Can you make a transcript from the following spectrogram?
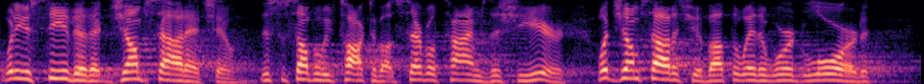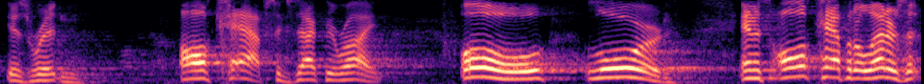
what do you see there that jumps out at you? This is something we've talked about several times this year. What jumps out at you about the way the word Lord is written? All caps, exactly right. Oh, Lord. And it's all capital letters, and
